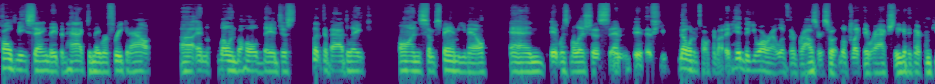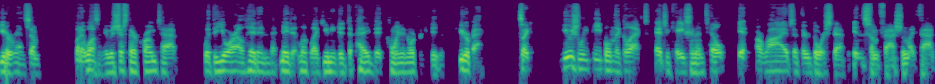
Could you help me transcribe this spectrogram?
called me saying they'd been hacked and they were freaking out. Uh, and lo and behold, they had just clicked a bad link on some spam email and it was malicious. And if, if, you know what I'm talking about, it hid the URL of their browser. So it looked like they were actually getting their computer ransom, but it wasn't. It was just their Chrome tab with the URL hidden that made it look like you needed to pay Bitcoin in order to get your computer back. It's like usually people neglect education until it arrives at their doorstep in some fashion like that.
